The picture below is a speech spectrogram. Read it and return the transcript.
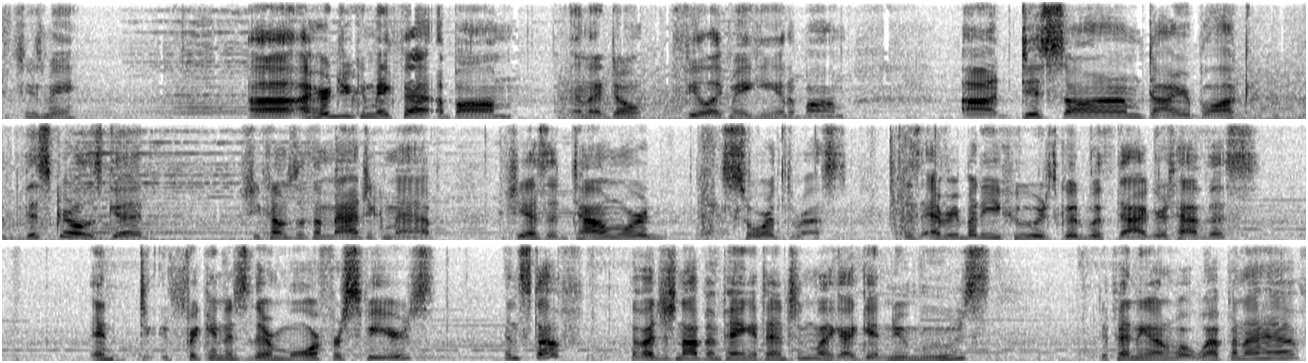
Excuse me. Uh, I heard you can make that a bomb, and I don't feel like making it a bomb. Uh, disarm, dire block. This girl is good. She comes with a magic map. She has a downward sword thrust. Does everybody who is good with daggers have this? And freaking is there more for spears and stuff? Have I just not been paying attention? Like I get new moves depending on what weapon I have?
